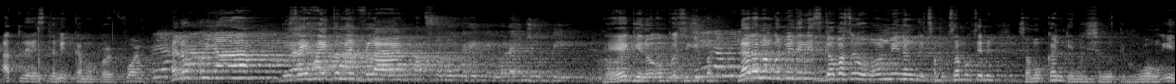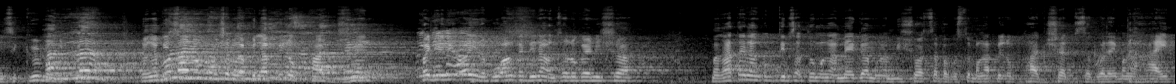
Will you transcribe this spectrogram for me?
at least lamig ka mo perform hello kuya say hi to my vlog Eh, ginoo ko sige pa. Lara man gud diri sa gawas o on mi nang samok-samok sa samukan kini siya nga tiguwang insecure man. Mga bisan ko siya mga pilapil of pageant. Pwede ni oy nabuang ka din sa lugar ni siya. Maghatay lang kong tips sa itong mga mega, mga ambisyosa, ba gusto mga pil of pageant sa walay mga height.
